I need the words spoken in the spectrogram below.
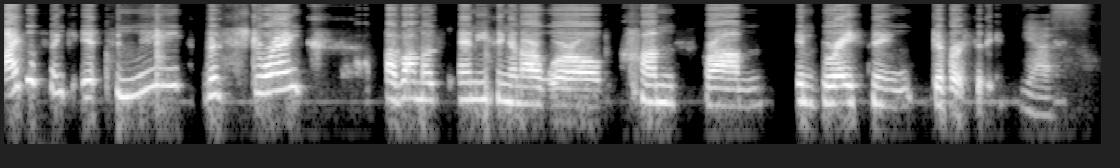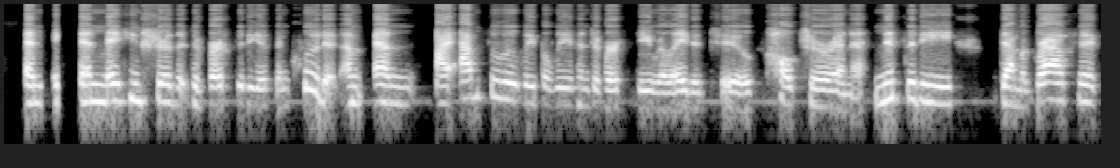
I just think it to me the strength of almost anything in our world comes from embracing diversity. Yes and and making sure that diversity is included. And and I absolutely believe in diversity related to culture and ethnicity, demographics,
